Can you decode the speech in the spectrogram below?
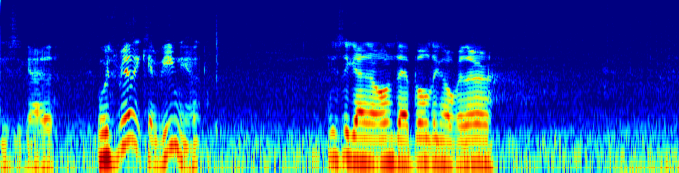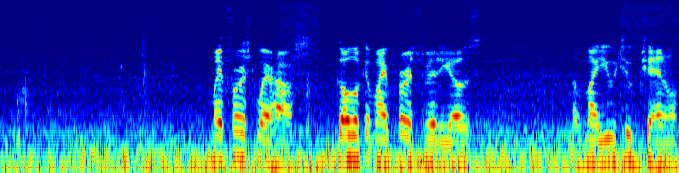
He's the guy who was really convenient. He's the guy that owned that building over there my first warehouse. Go look at my first videos of my YouTube channel.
